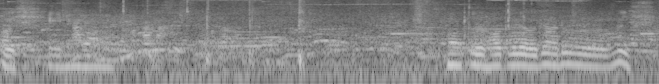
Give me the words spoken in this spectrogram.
Wih, ini hotel hotel aduh, wih.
